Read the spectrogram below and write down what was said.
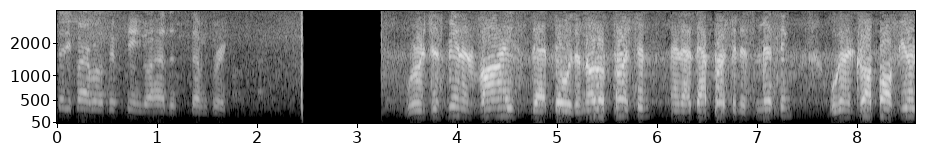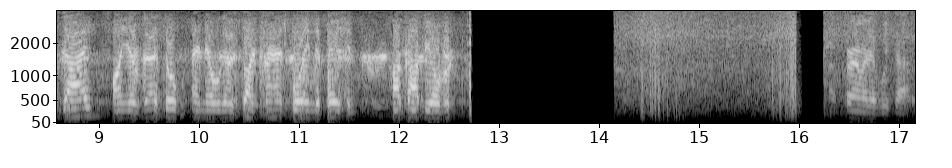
City Fireboat 15, go ahead. This is 73. We're just being advised that there was another person and that that person is missing. We're gonna drop off your guy on your vessel and then we're gonna start transporting the patient. I'll copy over. Affirmative, we copy.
